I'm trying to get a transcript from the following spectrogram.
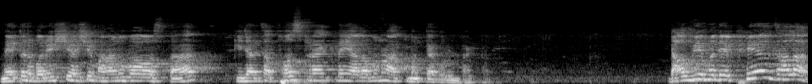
नाहीतर बरेचसे असे महानुभाव असतात की ज्यांचा फर्स्ट रँक नाही आला म्हणून आत्महत्या करून टाकतात. दहावीमध्ये फेल झालात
